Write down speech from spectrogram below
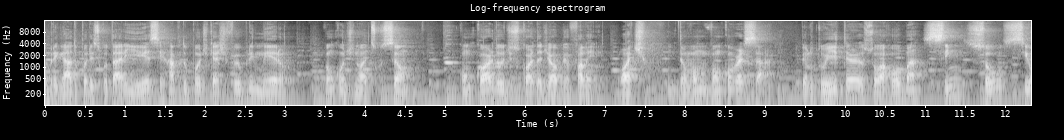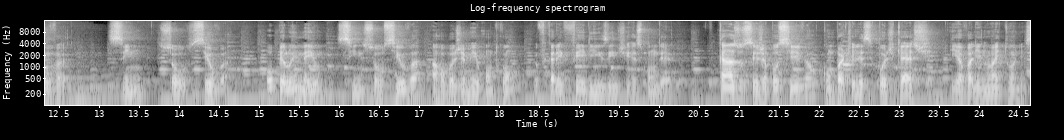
Obrigado por escutar e esse rápido podcast foi o primeiro. Vamos continuar a discussão? Concorda ou discorda de algo que eu falei? Ótimo, então vamos, vamos conversar. Pelo Twitter eu sou arroba simsousilva. Sim, sou Silva. Ou pelo e-mail simsousilva.gmail.com. Eu ficarei feliz em te responder. Caso seja possível, compartilhe esse podcast e avalie no iTunes.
